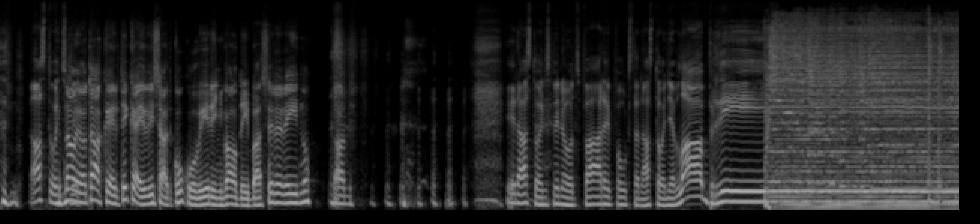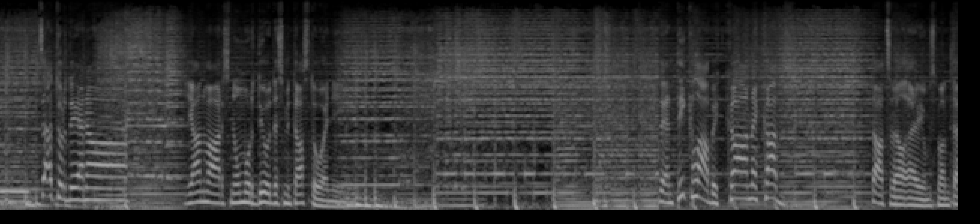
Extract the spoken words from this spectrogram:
astoņi. Nav jau tā, ka ir tikai visādi kuku vīriņu valdībās. Ir arī nu, tādi. Ir astoņas minūtes pāri pusdienas astoņiem. Labrīt! Ceturtdienā, janvāris numur 28. Šodien tik labi kā nekad. Tāds vēlējums man te.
